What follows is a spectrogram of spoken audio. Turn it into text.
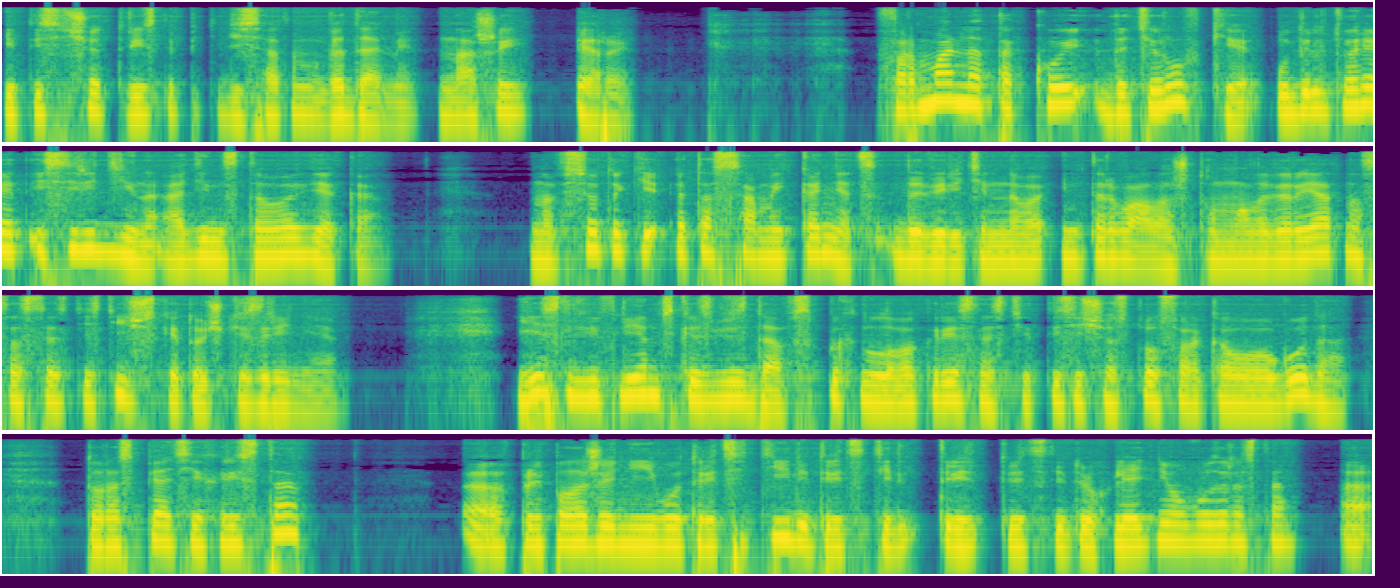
и 1350 годами нашей эры. Формально такой датировки удовлетворяет и середина XI века, но все-таки это самый конец доверительного интервала, что маловероятно со статистической точки зрения. Если Вифлеемская звезда вспыхнула в окрестности 1140 года, то распятие Христа э, в предположении его 30 или 33-летнего возраста э,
